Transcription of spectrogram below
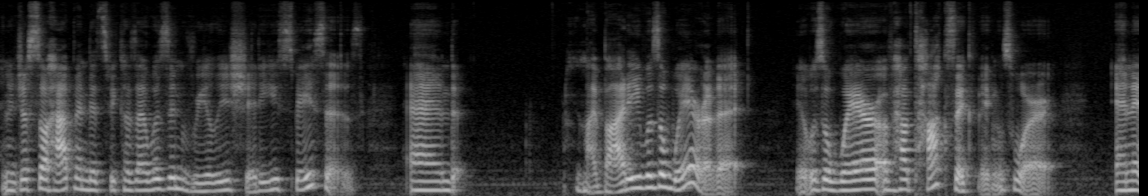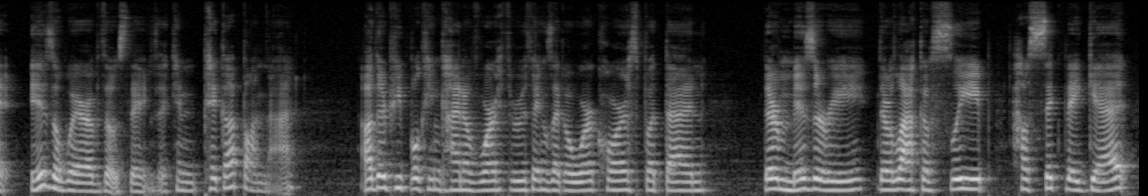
And it just so happened it's because I was in really shitty spaces. And my body was aware of it. It was aware of how toxic things were. And it is aware of those things. It can pick up on that. Other people can kind of work through things like a workhorse, but then their misery, their lack of sleep, how sick they get,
